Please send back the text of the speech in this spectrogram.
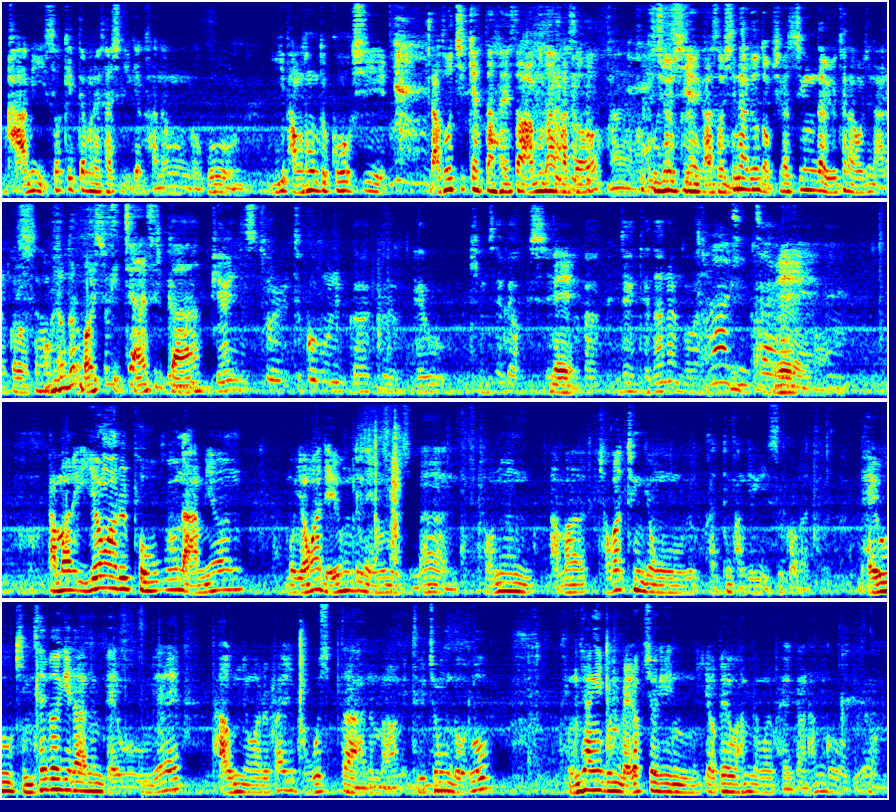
감이 있었기 때문에 사실 이게 가능한 거고 이 방송 듣고 혹시 나도 찍겠다 해서 아무나 가서 아, 그 고조시에 가서 시나리오도 없이 가서 찍는다 이렇게 나오진 않을 거라고 어느 생각합니다. 정도는 머릿속에 있지 않았을까? 비하인드 스토리를 듣고 보니까 그 배우 김새벽 씨가 네. 굉장히 대단한 거 같아요. 아 진짜. 네. 아마 이 영화를 보고 나면 뭐 영화 내용도 내용이지만 저는 아마 저 같은 경우 같은 관객이 있을 것 같아요. 배우 김세벽이라는 배우의 다음 영화를 빨리 보고 싶다 하는 마음이 들 정도로 굉장히 좀 매력적인 여배우 한 명을 발견한 거고요.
